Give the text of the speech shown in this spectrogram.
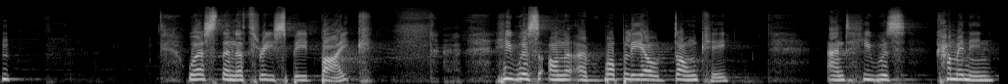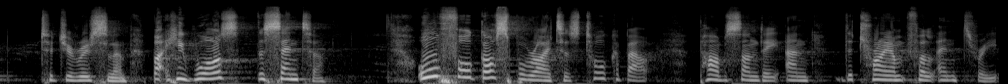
Worse than a three speed bike. He was on a wobbly old donkey and he was coming in to Jerusalem, but he was the center. All four gospel writers talk about Palm Sunday and the triumphal entry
